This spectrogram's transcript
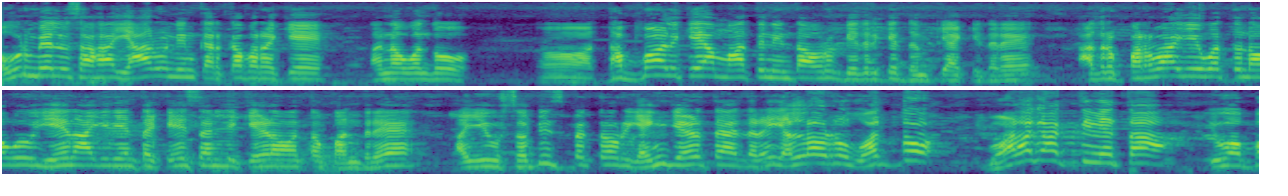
ಅವ್ರ ಮೇಲೂ ಸಹ ಯಾರು ನೀನು ಕರ್ಕೊಬರೋಕ್ಕೆ ಅನ್ನೋ ಒಂದು ದಬ್ಬಾಳಿಕೆಯ ಮಾತಿನಿಂದ ಅವರು ಬೆದರಿಕೆ ಧಮಕಿ ಹಾಕಿದ್ದಾರೆ. ಅದ್ರ ಪರವಾಗಿ ಇವತ್ತು ನಾವು ಏನಾಗಿದೆ ಅಂತ ಕೇಸಲ್ಲಿ ಕೇಳೋ ಅಂತ ಬಂದರೆ ಇವ್ರು ಸಬ್ ಇನ್ಸ್ಪೆಕ್ಟರ್ ಅವ್ರು ಹೆಂಗೆ ಹೇಳ್ತಾ ಇದ್ದಾರೆ ಎಲ್ಲರನ್ನು ಒದ್ದು ಒಳಗಾಗ್ತೀವಿ ಅಂತ ಈ ಒಬ್ಬ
